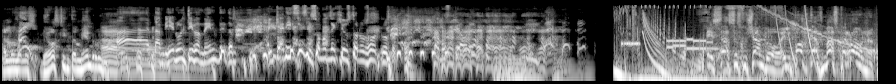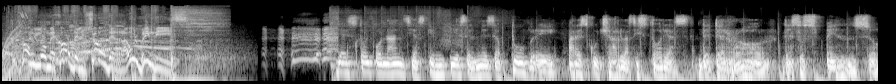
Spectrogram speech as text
A los de, los de Austin también, Rory. Ah, también últimamente. tam- ¿Y qué dices si somos de Houston nosotros? Estás escuchando el podcast más perrón con lo mejor del show de Raúl Brindis. Ya estoy con ansias que empiece el mes de octubre para escuchar las historias de terror, de suspenso.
